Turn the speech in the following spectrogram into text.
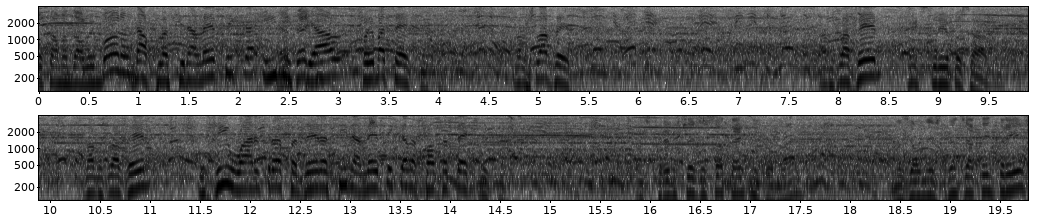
está a mandá-lo embora. Não, pela sinalética inicial foi uma técnica. Vamos lá ver. Vamos lá ver. O que é que se teria passado? Vamos lá ver. Vi o árbitro a fazer a sinalética da falta técnica. Nós esperemos que seja só técnica, não é? Mas ele neste momento já tem três.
